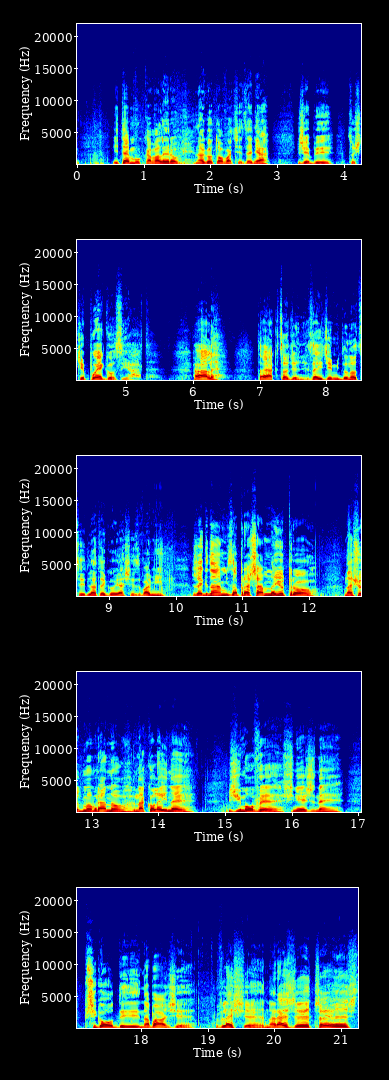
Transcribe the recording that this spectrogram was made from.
i temu kawalerowi nagotować jedzenia, żeby coś ciepłego zjadł. Ale to jak co dzień zejdzie mi do nocy, dlatego ja się z wami żegnam i zapraszam na jutro, na siódmą rano, na kolejne zimowe, śnieżne przygody na bazie, w lesie. Na razie, cześć!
